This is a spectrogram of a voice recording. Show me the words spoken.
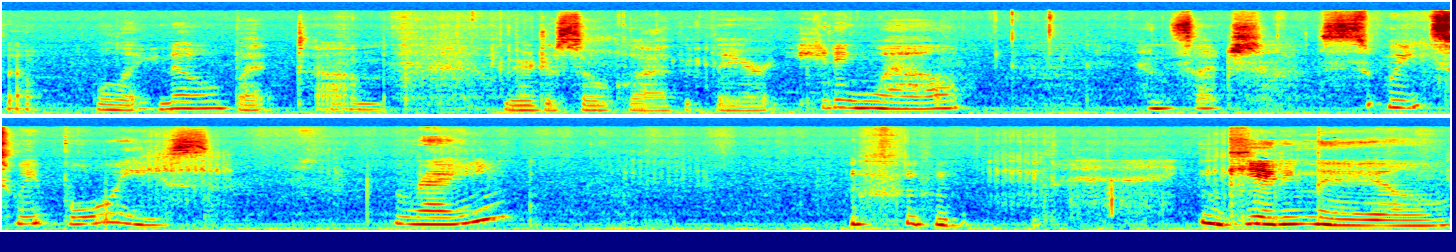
So we'll let you know, but um, we are just so glad that they are eating well and such sweet, sweet boys, right? Kitty mail.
